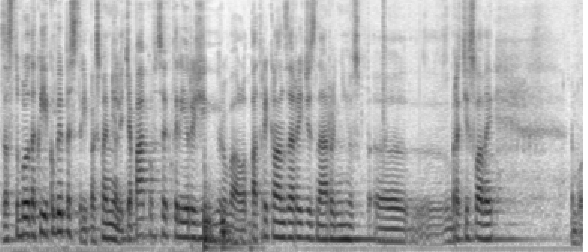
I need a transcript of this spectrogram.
Zase to bylo takový jakoby pestrý. Pak jsme měli Ťapákovce, který režíroval Patrik Lanzarič z Národního z, uh, z Bratislavy nebo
